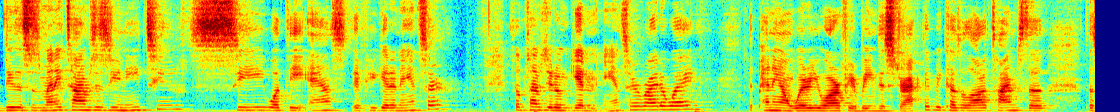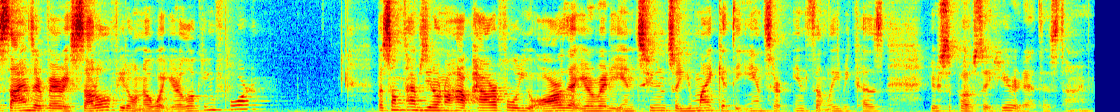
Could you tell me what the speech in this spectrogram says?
Do this as many times as you need to. See what the answer, if you get an answer. Sometimes you don't get an answer right away, depending on where you are if you're being distracted, because a lot of times the, the signs are very subtle if you don't know what you're looking for. But sometimes you don't know how powerful you are that you're already in tune, so you might get the answer instantly because you're supposed to hear it at this time.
